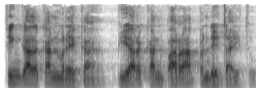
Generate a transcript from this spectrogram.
tinggalkan mereka biarkan para pendeta itu.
